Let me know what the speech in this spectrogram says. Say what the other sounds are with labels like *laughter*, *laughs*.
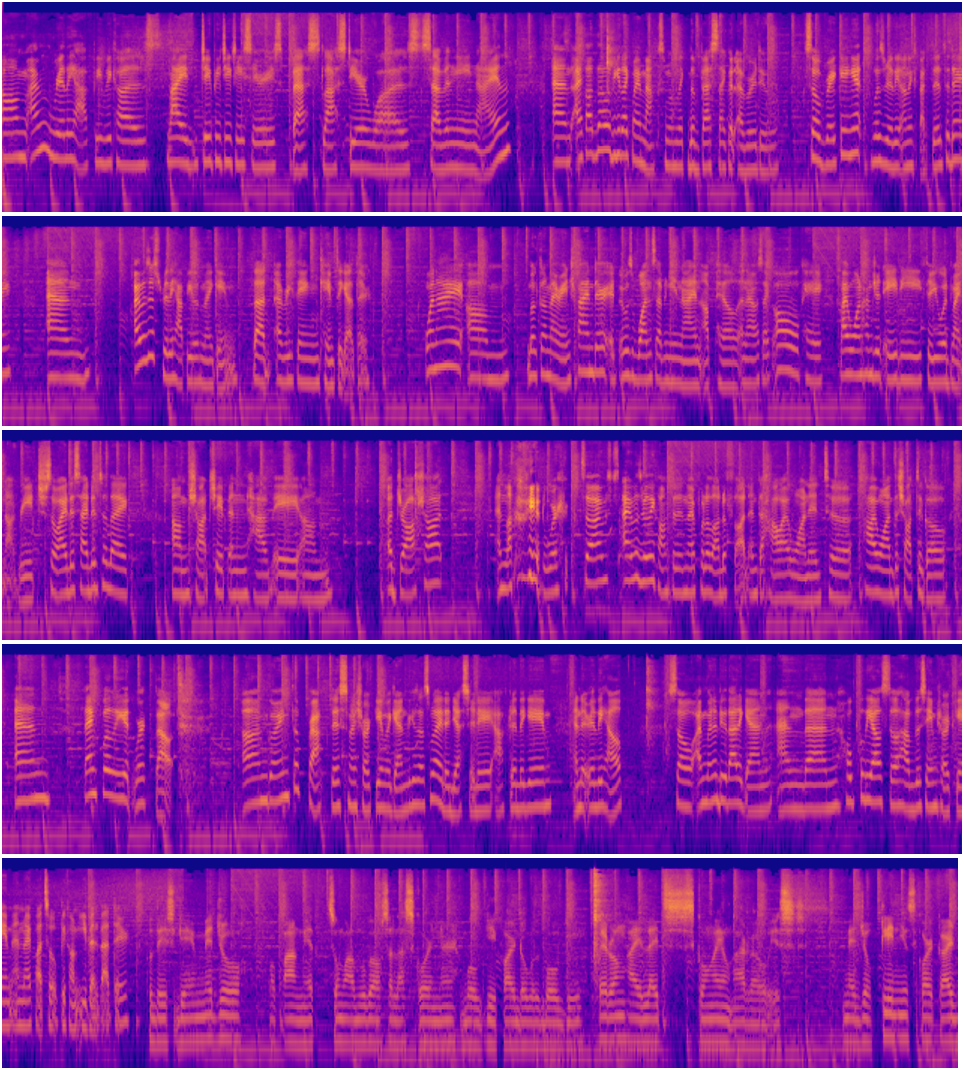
Um, I'm really happy because my JPGT series best last year was 79. And I thought that would be like my maximum, like the best I could ever do. So breaking it was really unexpected today. And I was just really happy with my game, that everything came together. When I um, looked on my rangefinder, it, it was 179 uphill, and I was like, oh, okay, my 183 wood might not reach. So I decided to like um, shot shape and have a, um, a draw shot and luckily *laughs* it worked. So I was I was really confident and I put a lot of thought into how I wanted to how I wanted the shot to go and thankfully it worked out. *laughs* I'm going to practice my short game again because that's what I did yesterday after the game and it really helped. So I'm gonna do that again and then hopefully I'll still have the same short game and my putts will become even better. Today's game, medyo mapangit. Sumabog ako sa last corner, bogey, par double bogey. Pero ang highlights ko ngayong araw is medyo clean yung scorecard.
